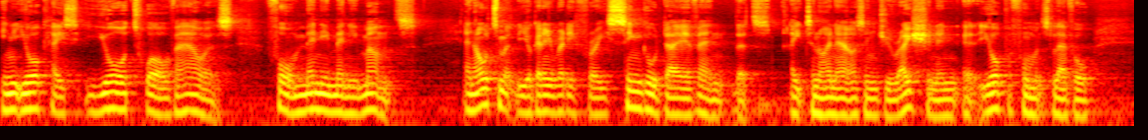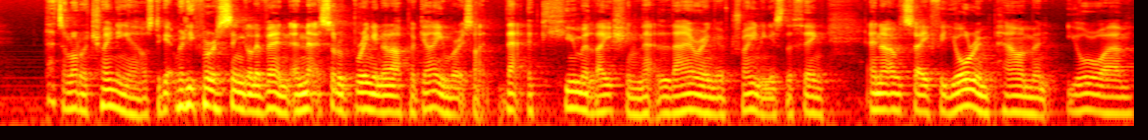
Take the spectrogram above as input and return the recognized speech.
in your case, your 12 hours for many, many months, and ultimately you're getting ready for a single day event that's eight to nine hours in duration in, at your performance level, that's a lot of training hours to get ready for a single event. And that's sort of bringing it up again, where it's like that accumulation, that layering of training is the thing. And I would say for your empowerment, you're, um,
